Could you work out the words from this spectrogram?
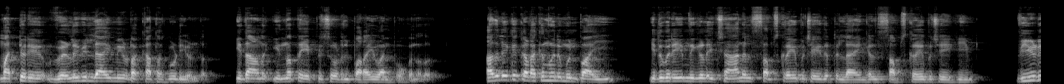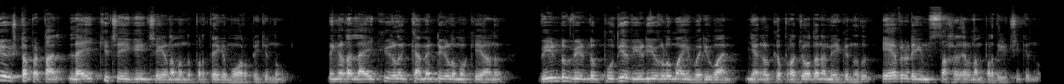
മറ്റൊരു വെളിവില്ലായ്മയുടെ കഥ കൂടിയുണ്ട്. ഇതാണ് ഇന്നത്തെ എപ്പിസോഡിൽ പറയുവാൻ പോകുന്നത്. അതിലേക്ക് കടക്കുന്നതിന് മുൻപായി ഇതുവരെയും നിങ്ങൾ ഈ ചാനൽ സബ്സ്ക്രൈബ് ചെയ്തിട്ടില്ല എങ്കിൽ സബ്സ്ക്രൈബ് ചെയ്യുകയും വീഡിയോ ഇഷ്ടപ്പെട്ടാൽ ലൈക്ക് ചെയ്യുകയും ചെയ്യണമെന്ന് പ്രത്യേകം ഓർപ്പിക്കുന്നു. നിങ്ങളുടെ ലൈക്കുകളും കമന്റുകളും ഒക്കെയാണ് വീണ്ടും വീണ്ടും പുതിയ വീഡിയോകളുമായി വരുവാൻ ഞങ്ങൾക്ക് പ്രചോദനമേകുന്നത് ഏവരുടെയും സഹകരണം പ്രതീക്ഷിക്കുന്നു.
